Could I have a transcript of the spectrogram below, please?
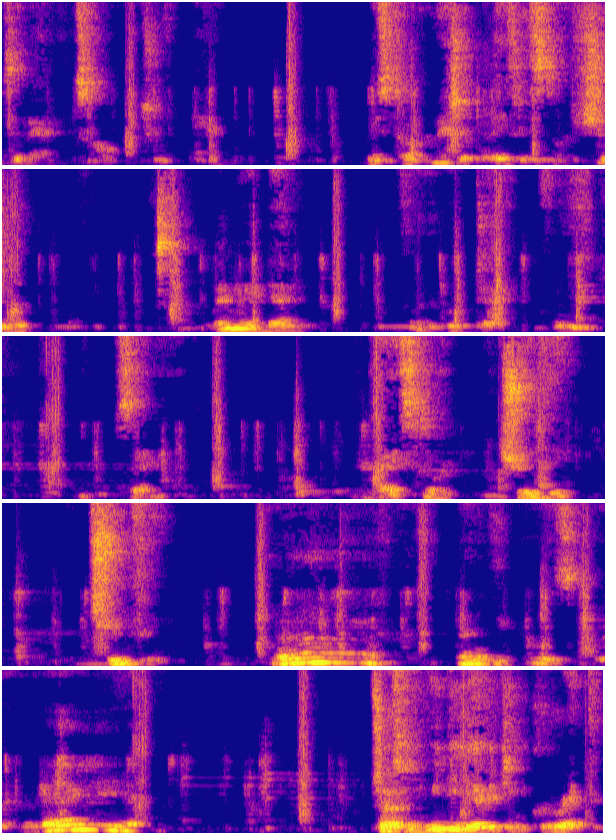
so that it's called there. We start measure places, start sure. When we're done for the good time, for the Ah, anything goes correctly. Trust me, we did everything correctly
